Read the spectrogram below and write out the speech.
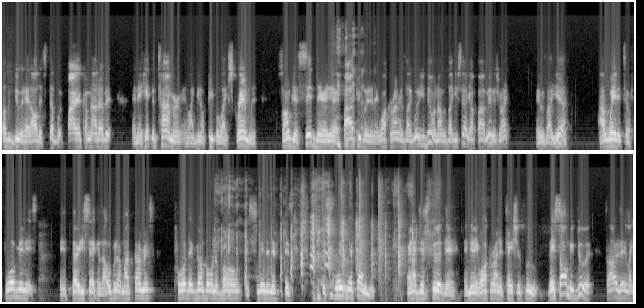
other dude had all this stuff with fire come out of it. And they hit the timer, and like, you know, people like scrambling. So I'm just sitting there, and yeah, five people, and they walk around. And it's like, what are you doing? I was like, you said I got five minutes, right? It was like, yeah. I waited till four minutes and 30 seconds. I opened up my thermos, poured that gumbo in the bowl, and slid it in, it, slid in front of me. And I just stood there. And then they walk around and taste your food. They saw me do it. So I was like,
